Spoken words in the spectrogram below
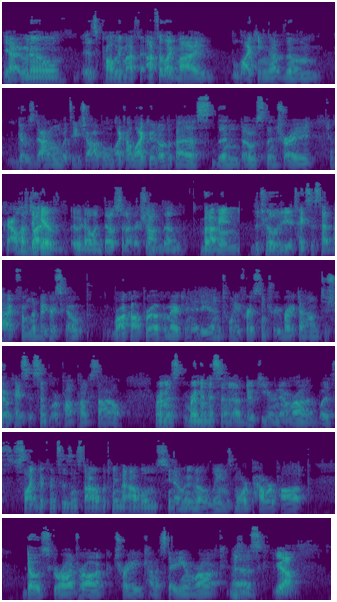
yeah. Uno is probably my. Fa- I feel like my liking of them goes down with each album. Like I like Uno the best, then Dos, then Tré. Okay, I'll have to But- give Uno and Dos another shot Mm. then. But I mean, the trilogy it takes a step back from the bigger scope rock opera of American Idiot and 21st Century Breakdown to showcase a simpler pop punk style, remis- reminiscent of Dookie or Nimrod, with slight differences in style between the albums. You know, Uno leans more power pop, Dos garage rock, Tré kind of stadium rock esque. Yeah,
